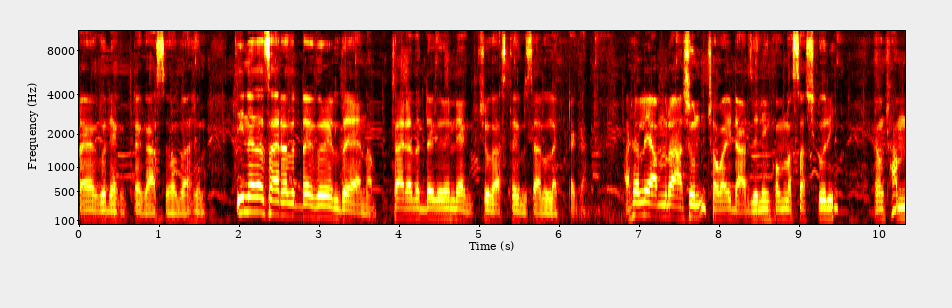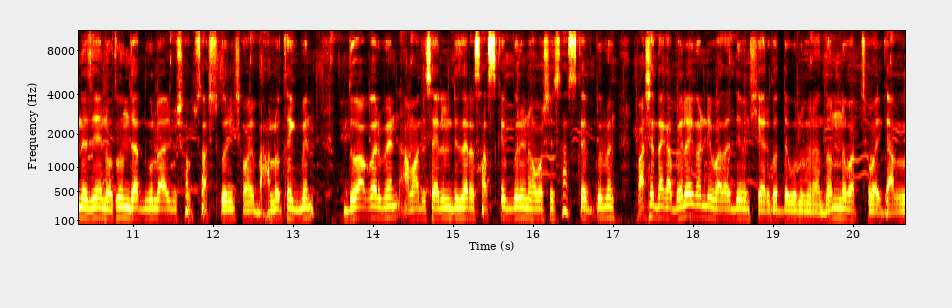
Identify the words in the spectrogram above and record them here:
টাকা করে এক একটা গাছ হবে, আসলে তিন হাজার, চার হাজার টাকা করে দেয় না। চার হাজার টাকা করে এলে একশো গাছ থাকলে চার লাখ টাকা। আসলে আমরা আসুন সবাই দার্জিলিং কমলা চাষ করি। এবং সামনে যে নতুন জাতগুলো আসবে, সব চাষ করি। সবাই ভালো থাকবেন, দোয়া করবেন। আমাদের চ্যানেলটি যারা সাবস্ক্রাইব করেন, অবশ্যই সাবস্ক্রাইব করবেন। পাশে থাকা বেলাইকনটি বাজার দেবেন শেয়ার করতে বলবেন না। ধন্যবাদ সবাইকে, আল্লাহ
